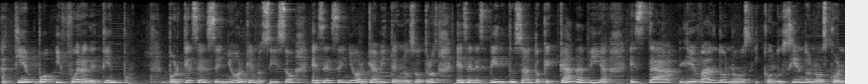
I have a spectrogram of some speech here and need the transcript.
a tiempo y fuera de tiempo porque es el Señor que nos hizo, es el Señor que habita en nosotros, es el Espíritu Santo que cada día está llevándonos y conduciéndonos con,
